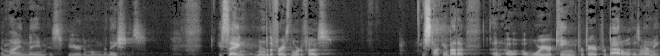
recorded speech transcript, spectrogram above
and my name is feared among the nations. He's saying, remember the phrase Lord of hosts? He's talking about a, a, a, warrior king prepared for battle with his army.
